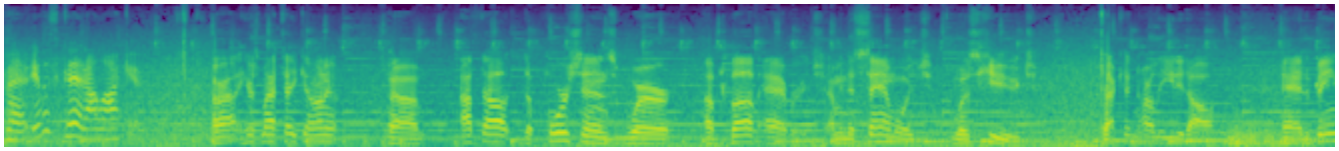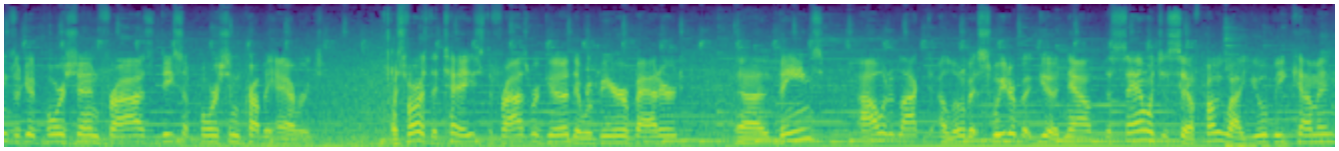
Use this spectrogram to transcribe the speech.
But it was good. I like it. All right, here's my take on it. Um, I thought the portions were above average. I mean, the sandwich was huge. I couldn't hardly eat it all. And the beans a good portion, fries decent portion, probably average. As far as the taste, the fries were good. They were beer battered. Uh, beans, I would have liked a little bit sweeter, but good. Now, the sandwich itself, probably why you'll be coming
